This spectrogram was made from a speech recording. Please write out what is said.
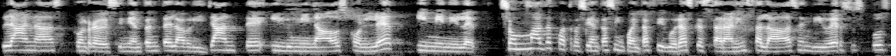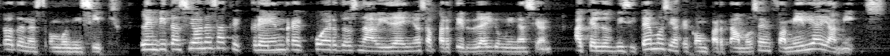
planas, con revestimiento en tela brillante, iluminados con LED y mini LED. Son más de 450 figuras que estarán instaladas en diversos puntos de nuestro municipio. La invitación es a que creen recuerdos navideños a partir de la iluminación, a que los visitemos y a que compartamos en familia y amigos.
